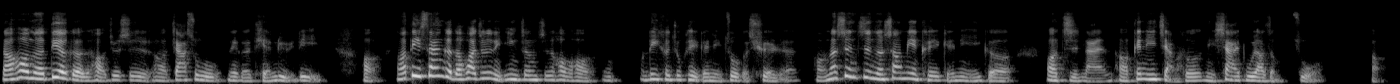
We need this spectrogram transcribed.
然后呢，第二个哈，就是呃，加速那个填履历。好，然后第三个的话，就是你应征之后哈，我立刻就可以给你做个确认。好，那甚至呢，上面可以给你一个呃指南，好，跟你讲说你下一步要怎么做。好。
